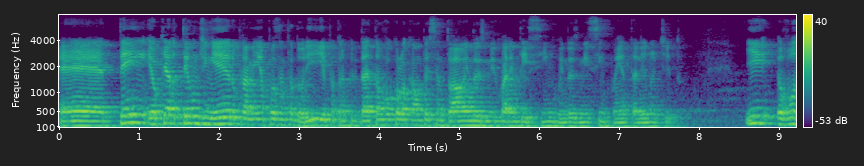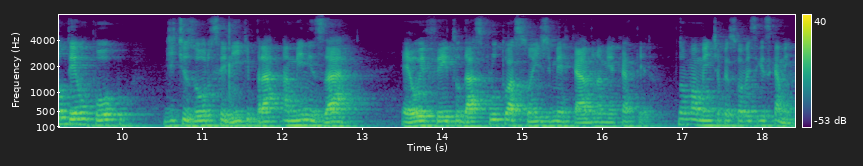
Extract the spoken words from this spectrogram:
É, tem, eu quero ter um dinheiro para minha aposentadoria, para tranquilidade, então vou colocar um percentual em 2045, em 2050 ali no título. E eu vou ter um pouco de tesouro Selic para amenizar é, o efeito das flutuações de mercado na minha carteira. Normalmente a pessoa vai seguir esse caminho.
